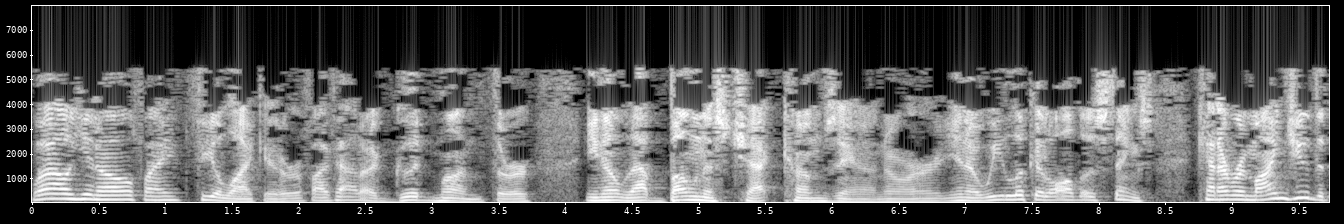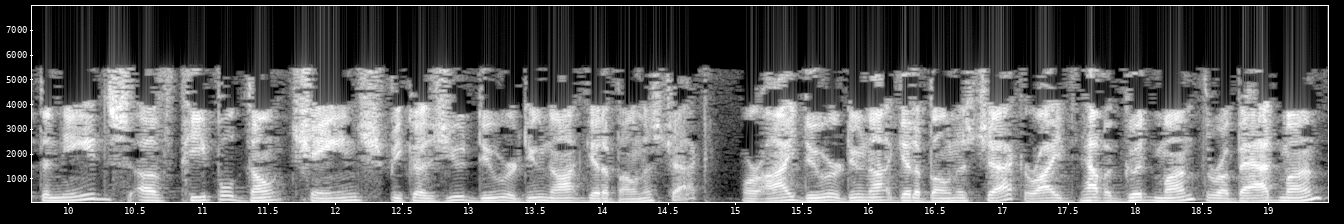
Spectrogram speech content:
Well, you know, if I feel like it, or if I've had a good month, or, you know, that bonus check comes in, or, you know, we look at all those things. Can I remind you that the needs of people don't change because you do or do not get a bonus check? Or I do or do not get a bonus check? Or I have a good month or a bad month?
